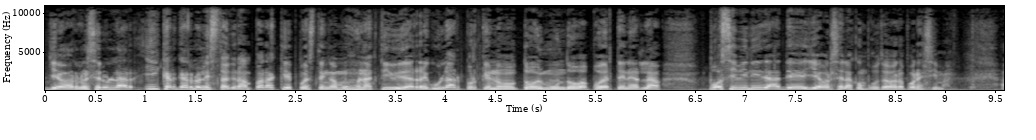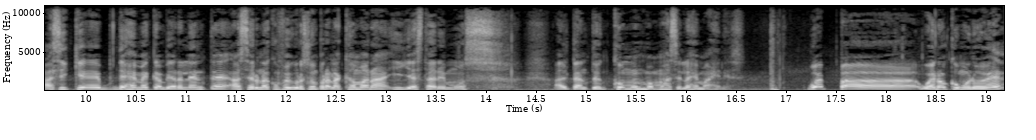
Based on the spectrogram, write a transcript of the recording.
llevarlo al celular y cargarlo en Instagram para que pues tengamos una actividad regular porque no todo el mundo va a poder tener la posibilidad de llevarse la computadora por encima así que déjeme cambiar el lente hacer una configuración para la cámara y ya estaremos al tanto en cómo vamos a hacer las imágenes ¡Wepa! bueno como lo ven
